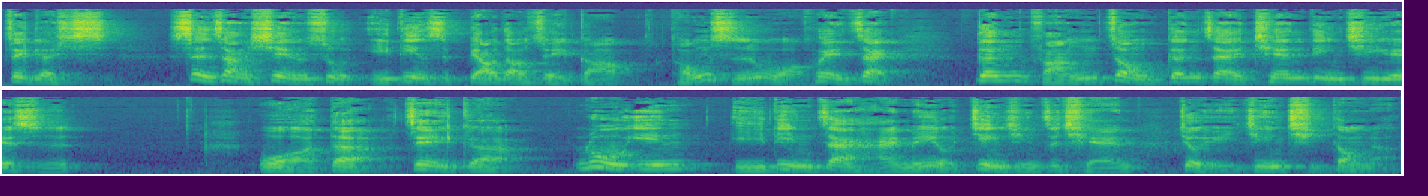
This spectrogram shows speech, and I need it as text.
这个肾上腺素一定是飙到最高，同时我会在跟房仲跟在签订契约时。我的这个录音一定在还没有进行之前就已经启动了，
